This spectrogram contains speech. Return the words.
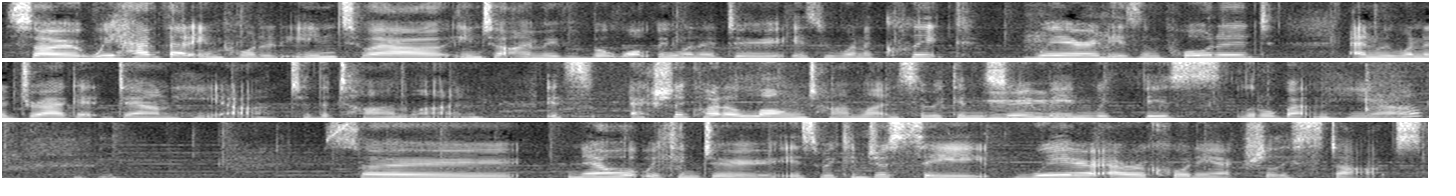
So we have that imported into our into iMovie, but what we want to do is we want to click where it is imported and we want to drag it down here to the timeline. It's actually quite a long timeline, so we can zoom mm. in with this little button here. Mm-hmm. So now what we can do is we can just see where our recording actually starts.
